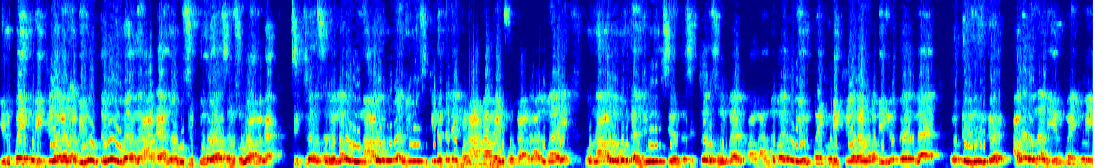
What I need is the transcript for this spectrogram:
இருப்பை குடி கிழவன் அப்படின்னு ஒருத்தர் ஒரு அந்த நாட்டை அந்த ஒரு சிற்றூர் அரசன் சொல்லுவாங்கல்ல. சிற்றரசர் எல்லாம் ஒரு நாலு ஊர் அஞ்சு ஊர் கிட்டத்தட்ட இப்ப நாட்டாமைன்னு சொல்றாங்க அது மாதிரி ஒரு நாலு ஊருக்கு அஞ்சு ஊருக்கு சேர்ந்து சிற்றரசர் மாதிரி இருப்பாங்க. அந்த மாதிரி ஒரு இருப்பை குடி கிழவன் அப்படிங்கிற பேர்ல ஒருத்தர் இருந்திருக்காரு அவர் வந்து அந்த இருப்பை குடி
